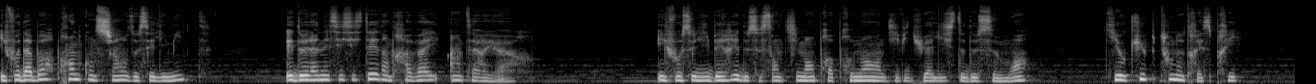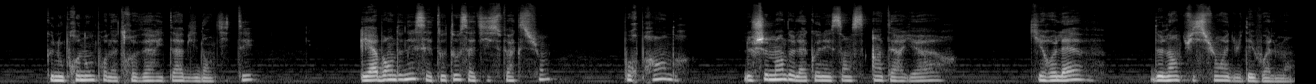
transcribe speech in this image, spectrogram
il faut d'abord prendre conscience de ses limites et de la nécessité d'un travail intérieur. Il faut se libérer de ce sentiment proprement individualiste de ce moi qui occupe tout notre esprit, que nous prenons pour notre véritable identité, et abandonner cette autosatisfaction pour prendre le chemin de la connaissance intérieure qui relève de l'intuition et du dévoilement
